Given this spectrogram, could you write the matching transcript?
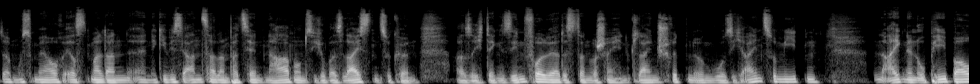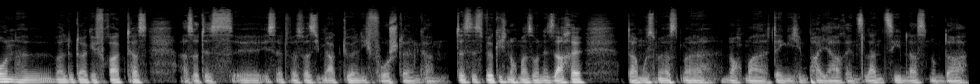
Da muss man ja auch erstmal dann eine gewisse Anzahl an Patienten haben, um sich sowas leisten zu können. Also ich denke, sinnvoll wäre das dann wahrscheinlich in kleinen Schritten irgendwo sich einzumieten, einen eigenen OP bauen, äh, weil du da gefragt hast. Also das äh, ist etwas, was ich mir aktuell nicht vorstellen kann. Das ist wirklich nochmal so eine Sache. Da muss man erstmal nochmal, denke ich, ein paar Jahre ins Land ziehen lassen, um da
